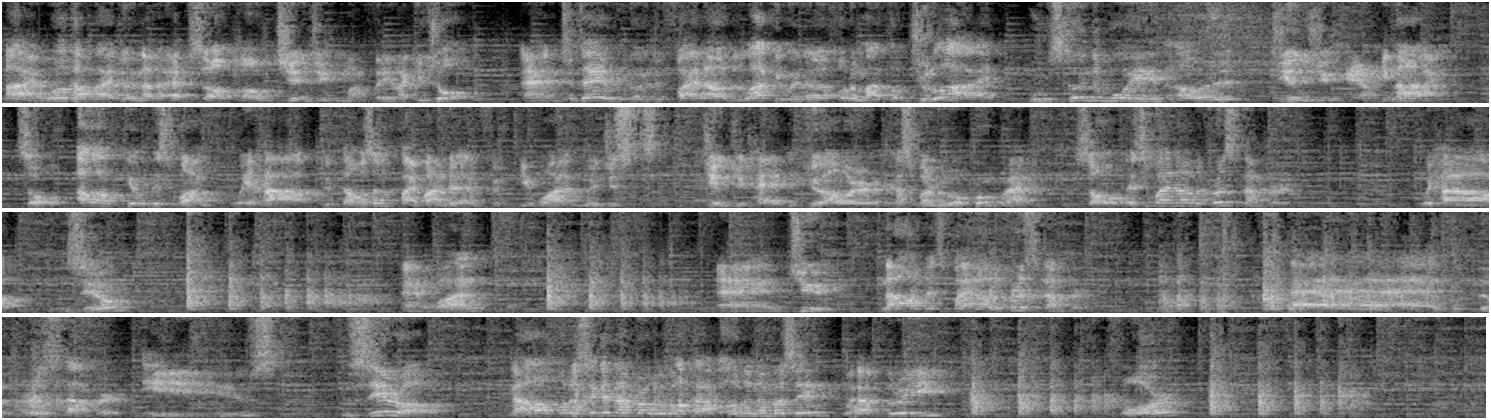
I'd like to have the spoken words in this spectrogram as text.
Hi, welcome back to another episode of GNG Monthly Lucky Draw. And today we're going to find out the lucky winner for the month of July who's going to win our GNG LP9. So up until this month, we have 2,551 registered GNG tag to our customer reward program. So let's find out the first number. We have 0 and 1 and 2. Now let's find out the first number. And the first number is 0. Now for the second number, we will have all the numbers in. We have 3, 4,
